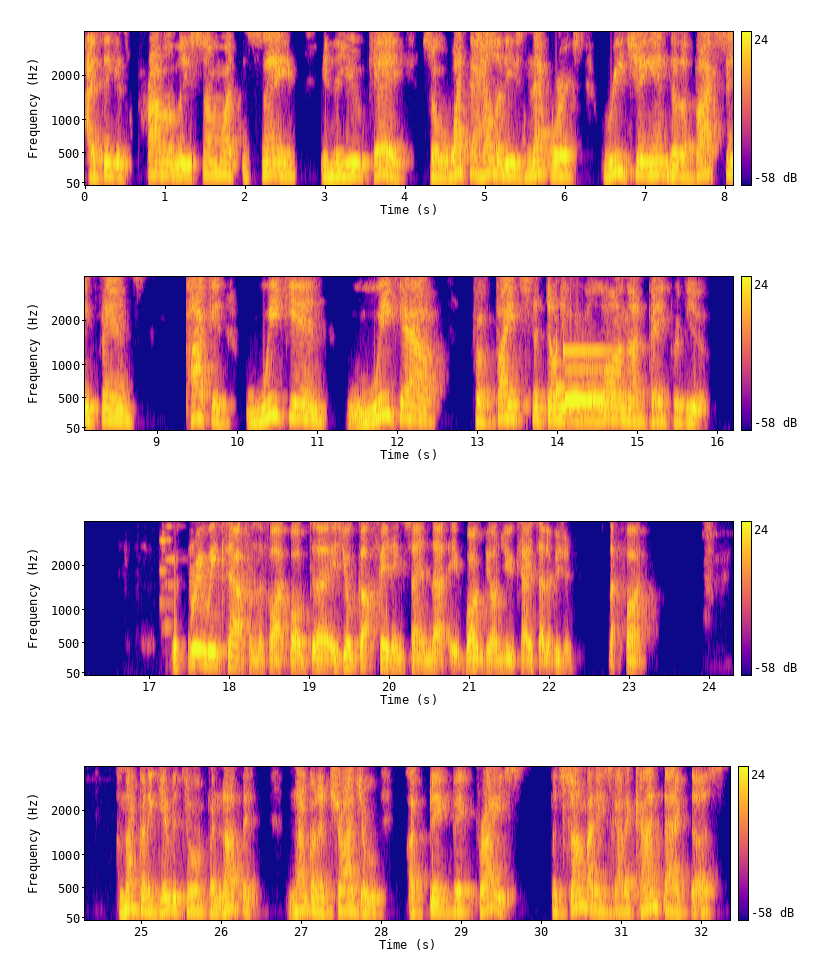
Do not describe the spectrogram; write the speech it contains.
I think it's probably somewhat the same in the UK. So, what the hell are these networks reaching into the boxing fans' pocket week in, week out for fights that don't even belong on pay per view. We're three weeks out from the fight, Bob. Uh, is your gut feeling saying that it won't be on UK television, that fight? I'm not going to give it to him for nothing. I'm not going to charge him a big, big price. But somebody's got to contact us,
